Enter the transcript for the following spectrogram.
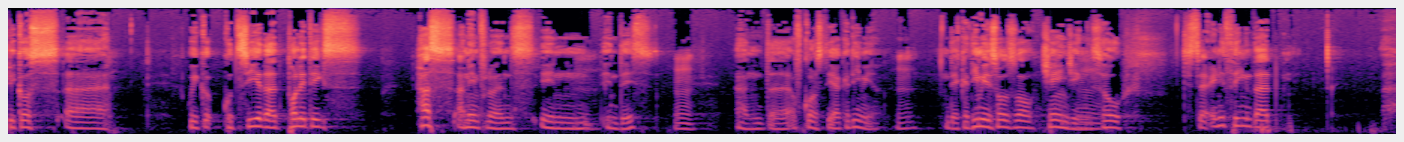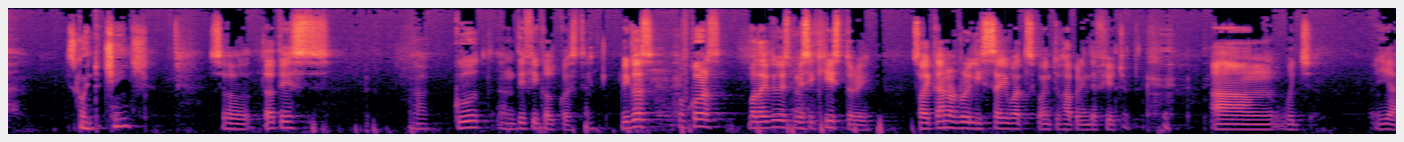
Because uh, we could see that politics has an influence in mm. in this, mm. and uh, of course the academia. Mm. The academia is also changing. So, is there anything that is going to change? So that is a good and difficult question. Because, of course, what I do is music history. So I cannot really say what's going to happen in the future. um, which, yeah,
